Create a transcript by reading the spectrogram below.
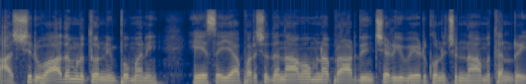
ఆశీర్వాదములతో నింపుమని ఏసయ్య పరిశుద్ధ నామమున ప్రార్థించి అడిగి వేడుకొనుచున్నాము తండ్రి.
